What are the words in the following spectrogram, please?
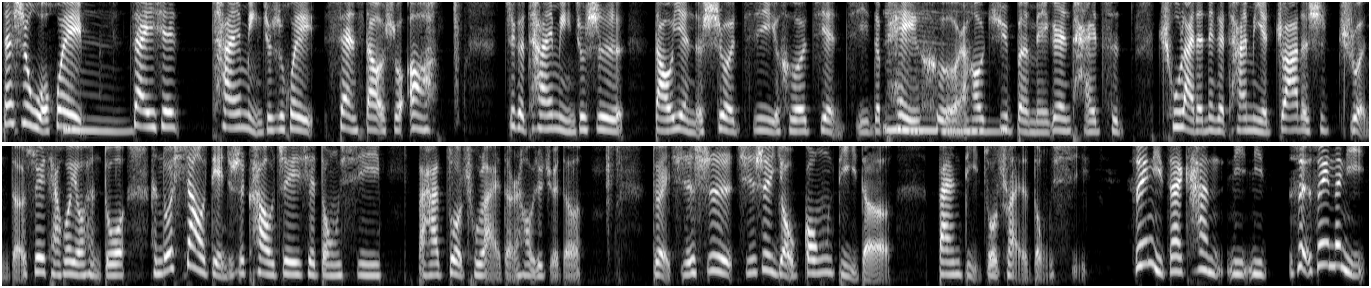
但是我会在一些 timing，就是会 sense 到说啊，这个 timing 就是导演的设计和剪辑的配合，然后剧本每个人台词出来的那个 timing 也抓的是准的，所以才会有很多很多笑点，就是靠这一些东西把它做出来的。然后我就觉得，对，其实是其实是有功底的班底做出来的东西。所以你在看你你，所以所以那你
